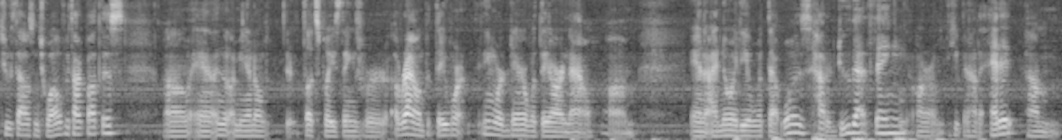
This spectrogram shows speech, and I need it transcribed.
2012. We talked about this, um, and I, mean I know Let's Plays things were around, but they weren't anywhere near what they are now. Um, and I had no idea what that was, how to do that thing, or even how to edit. Um,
